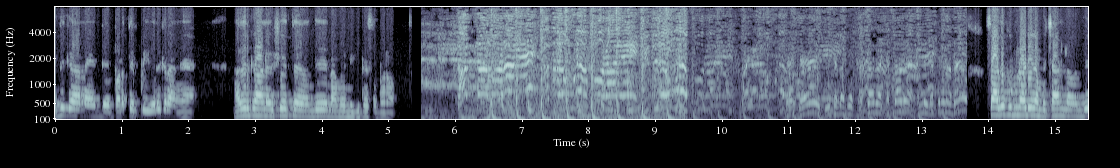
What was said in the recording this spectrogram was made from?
எதுக்கான இந்த படத்தை இப்படி வெறுக்கிறாங்க அதற்கான விஷயத்த வந்து நம்ம இன்னைக்கு பேச போறோம் ஸோ அதுக்கு முன்னாடி நம்ம சேனலை வந்து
